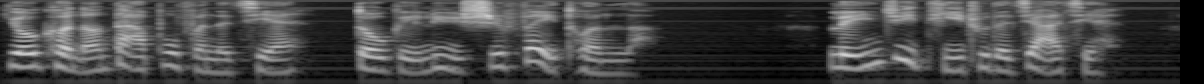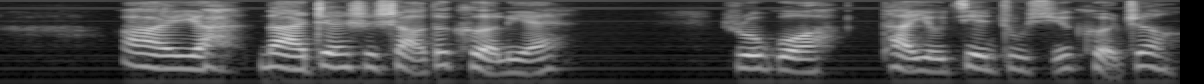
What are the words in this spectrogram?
有可能大部分的钱都给律师费吞了。邻居提出的价钱，哎呀，那真是少得可怜。如果他有建筑许可证。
